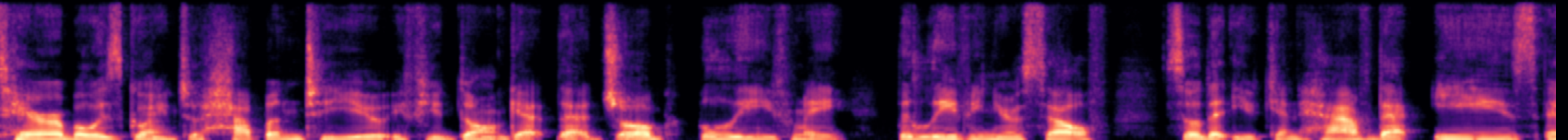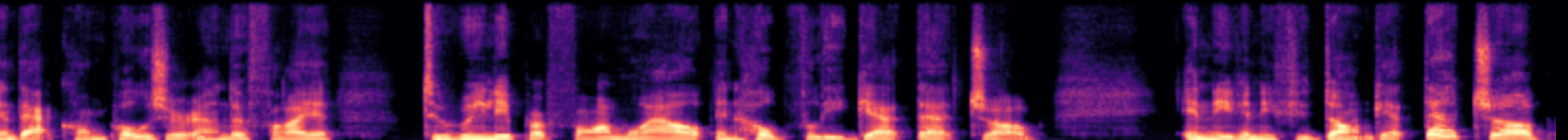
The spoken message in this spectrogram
terrible is going to happen to you if you don't get that job. Believe me, believe in yourself so that you can have that ease and that composure under fire to really perform well and hopefully get that job. And even if you don't get that job,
